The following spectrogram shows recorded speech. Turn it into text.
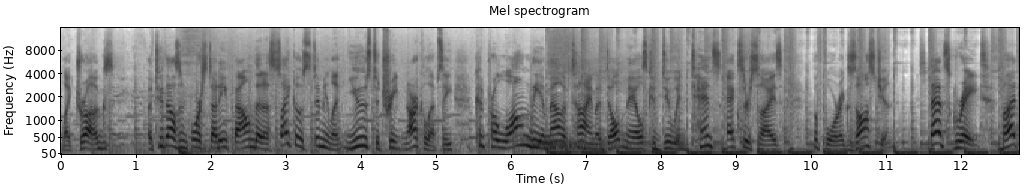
like drugs. A 2004 study found that a psychostimulant used to treat narcolepsy could prolong the amount of time adult males could do intense exercise before exhaustion. That's great, but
